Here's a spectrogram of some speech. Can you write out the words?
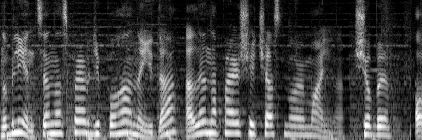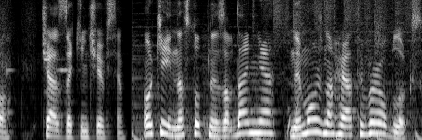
Ну блін, це насправді погана їда, але на перший час нормально. Щоби. О, час закінчився. Окей, наступне завдання: не можна грати в Roblox.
